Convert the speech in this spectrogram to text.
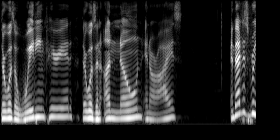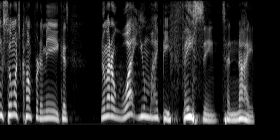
there was a waiting period, there was an unknown in our eyes. And that just brings so much comfort to me because no matter what you might be facing tonight,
